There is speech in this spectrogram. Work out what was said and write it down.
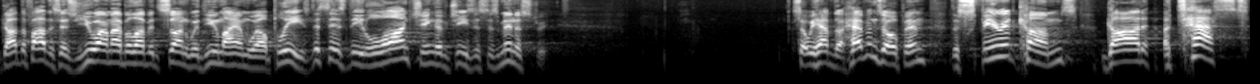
God the Father says, You are my beloved Son, with whom I am well pleased. This is the launching of Jesus' ministry. So we have the heavens open, the Spirit comes, God attests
